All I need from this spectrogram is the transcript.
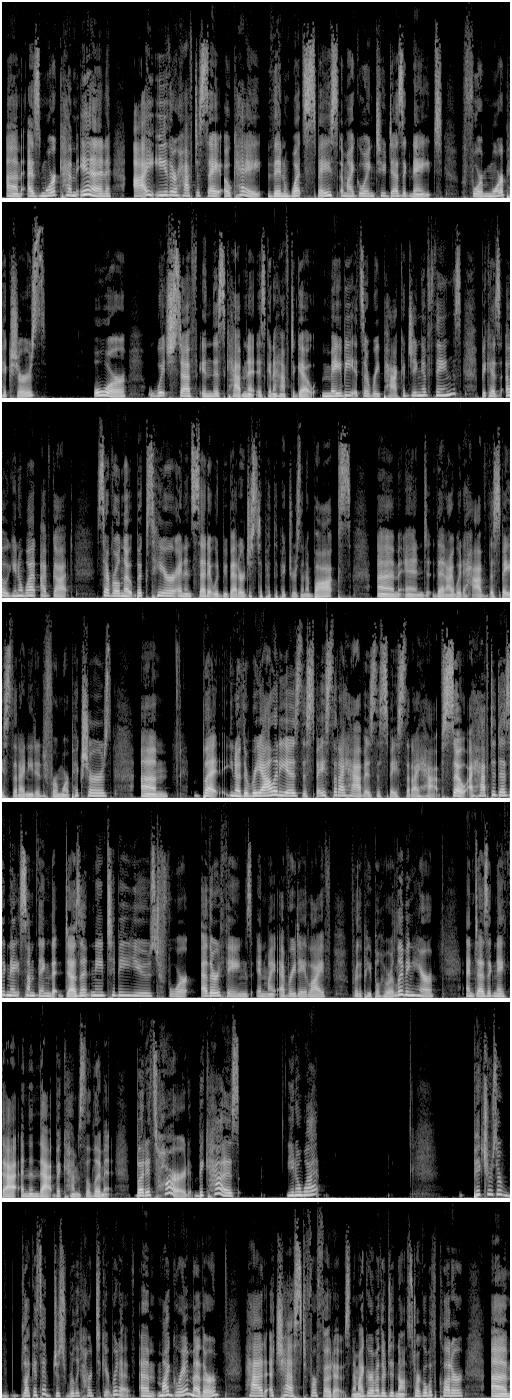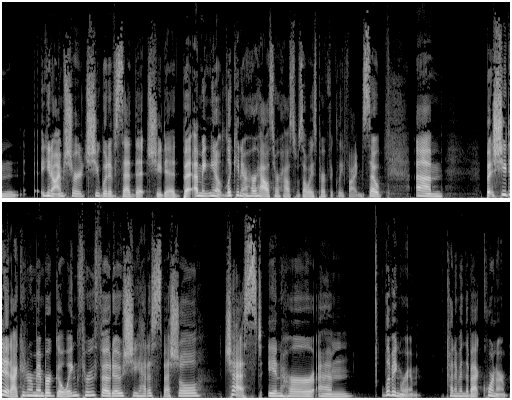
um, as more come in, I either have to say, okay, then what space am I going to designate for more pictures? Or which stuff in this cabinet is going to have to go. Maybe it's a repackaging of things because, oh, you know what? I've got several notebooks here, and instead it would be better just to put the pictures in a box. Um, and then I would have the space that I needed for more pictures. Um, but, you know, the reality is the space that I have is the space that I have. So I have to designate something that doesn't need to be used for other things in my everyday life for the people who are living here and designate that. And then that becomes the limit. But it's hard because, you know what? pictures are like i said just really hard to get rid of. Um, my grandmother had a chest for photos. Now my grandmother did not struggle with clutter. Um, you know i'm sure she would have said that she did. But i mean you know looking at her house her house was always perfectly fine. So um, but she did. I can remember going through photos. She had a special chest in her um, living room kind of in the back corner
